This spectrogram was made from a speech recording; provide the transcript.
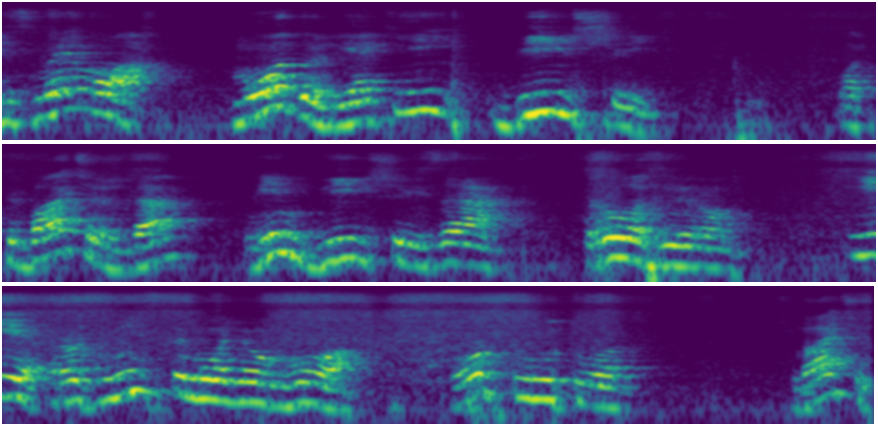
візьмемо модуль, який більший. От ти бачиш, да? він більший за розміром. І розмістимо його отут. От. Бачиш?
